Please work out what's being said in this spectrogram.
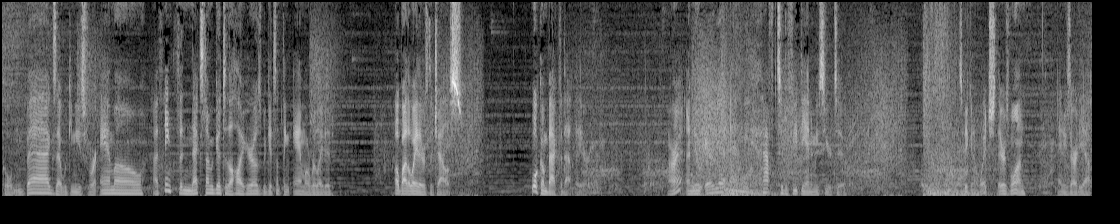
Golden bags that we can use for ammo. I think the next time we go to the Hall of Heroes, we get something ammo related. Oh, by the way, there's the chalice. We'll come back for that later. Alright, a new area, and we have to defeat the enemies here too. Speaking of which, there's one, and he's already out.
